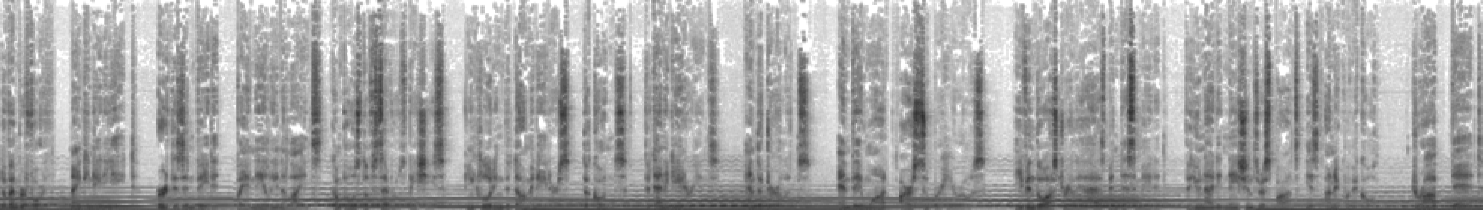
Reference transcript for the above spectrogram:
November 4th, 1988. Earth is invaded by an alien alliance composed of several species, including the Dominators, the Khunds, the Thanagarians, and the Durlans. And they want our superheroes. Even though Australia has been decimated, the United Nations response is unequivocal Drop Dead.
